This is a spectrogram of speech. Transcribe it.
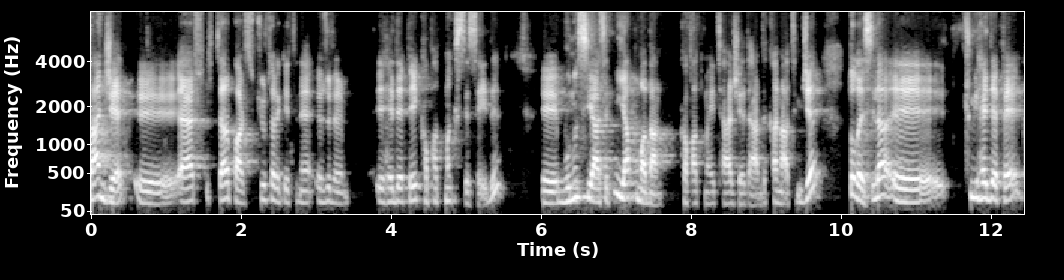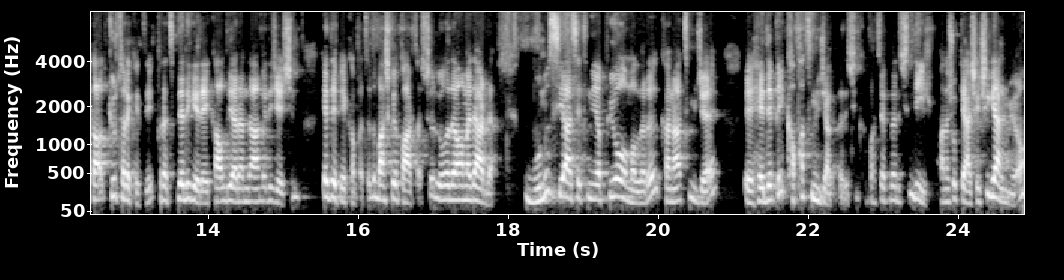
bence e, eğer iktidar partisi Kürt hareketine özür dilerim e, HDP'yi kapatmak isteseydi e, bunun siyasetini yapmadan kapatmayı tercih ederdi kanaatimce. Dolayısıyla e, çünkü HDP, Kürt hareketi pratikleri gereği kaldığı yerden devam edeceği için HDP'yi kapatırdı. Başka bir parti açılır, yola devam ederdi. Bunun siyasetini yapıyor olmaları kanaatimce e, HDP'yi kapatmayacakları için, kapatacakları için değil. Bana çok gerçekçi gelmiyor.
